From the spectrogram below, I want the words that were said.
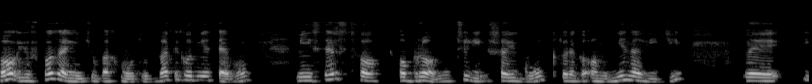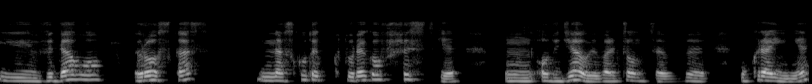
po, już po zajęciu Bachmutu dwa tygodnie temu Ministerstwo Obrony, czyli Szojgu, którego on nienawidzi, y, wydało rozkaz, na skutek którego wszystkie mm, oddziały walczące w Ukrainie,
